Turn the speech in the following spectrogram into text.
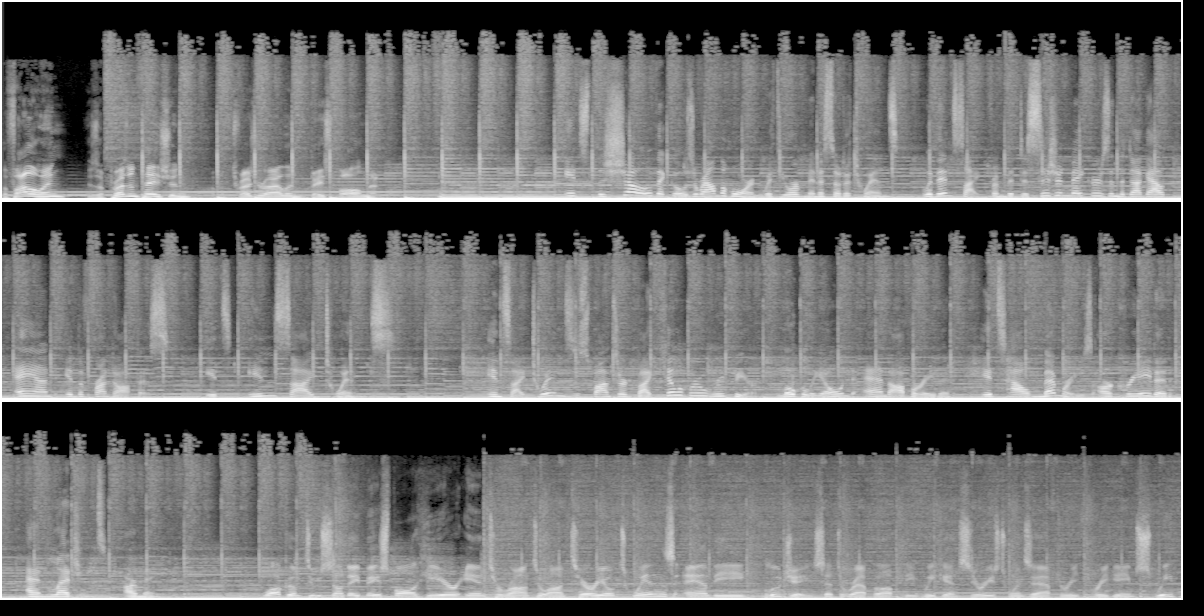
The following is a presentation of the Treasure Island Baseball Network. It's the show that goes around the horn with your Minnesota Twins, with insight from the decision makers in the dugout and in the front office. It's Inside Twins. Inside Twins is sponsored by Killebrew Root Beer, locally owned and operated. It's how memories are created and legends are made. Welcome to Sunday Baseball here in Toronto, Ontario. Twins and the Blue Jays set to wrap up the weekend series. Twins after a three game sweep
